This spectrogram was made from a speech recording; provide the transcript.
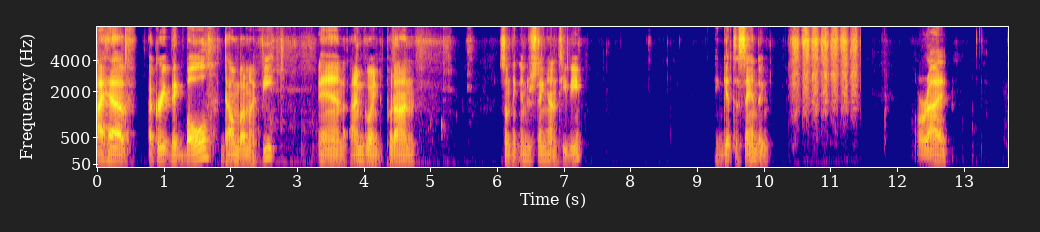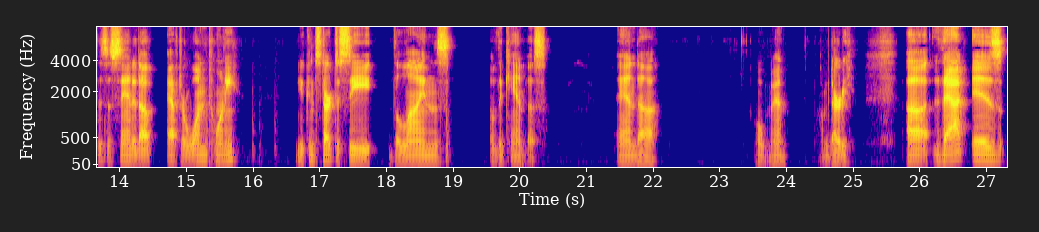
I have a great big bowl down by my feet, and I'm going to put on something interesting on TV and get to sanding. All right, this is sanded up after 120. You can start to see the lines of the canvas. And, uh, oh man, I'm dirty. Uh, that is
